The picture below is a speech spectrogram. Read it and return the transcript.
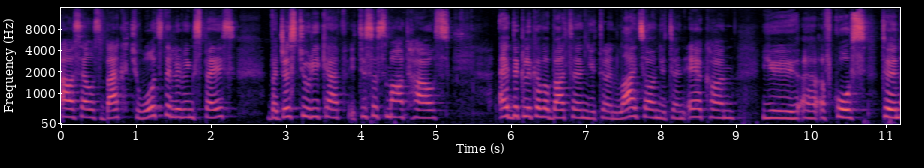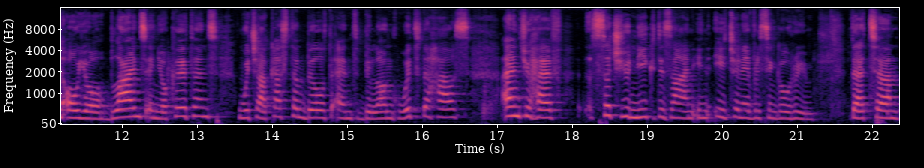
ourselves back towards the living space. But just to recap, it is a smart house. At the click of a button, you turn lights on, you turn aircon, you, uh, of course, turn all your blinds and your curtains, which are custom built and belong with the house. And you have such unique design in each and every single room that um,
